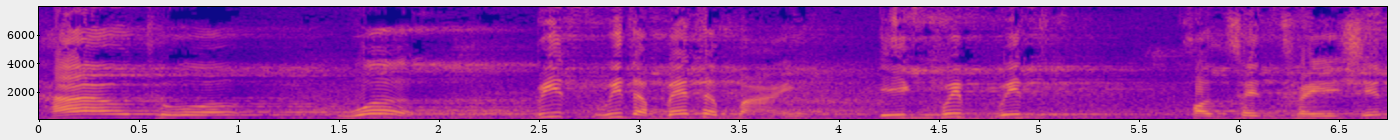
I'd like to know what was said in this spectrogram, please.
how to work with, with a better mind, equipped with concentration,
